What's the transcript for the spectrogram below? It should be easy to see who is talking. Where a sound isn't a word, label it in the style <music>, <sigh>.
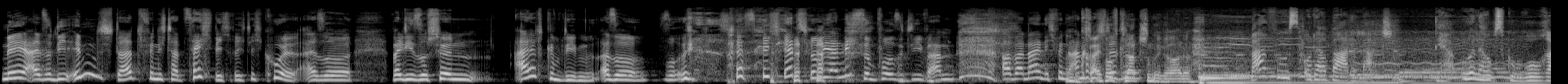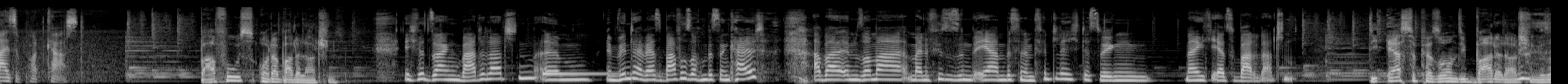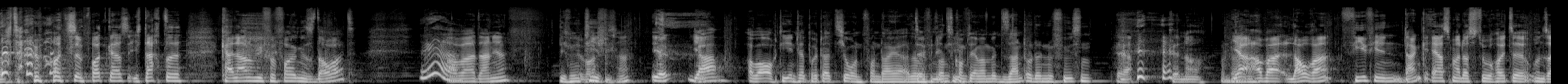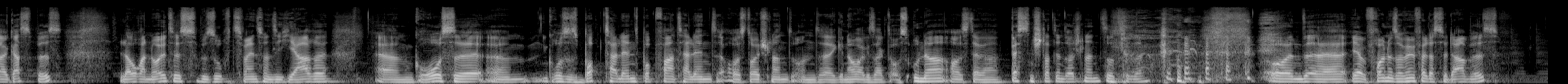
Speaker 1: Nee, also die Innenstadt finde ich tatsächlich richtig cool. Also, weil die so schön alt geblieben ist. Also, so, <laughs> das hört sich jetzt schon wieder nicht so positiv an. Aber nein, ich finde andere
Speaker 2: Kreis aus
Speaker 1: Städte...
Speaker 2: Klatschen gerade.
Speaker 3: Barfuß oder Badelatschen? Der Urlaubsguru Reisepodcast.
Speaker 2: Barfuß oder Badelatschen?
Speaker 1: Ich würde sagen Badelatschen. Ähm, Im Winter wäre es barfuß auch ein bisschen kalt, aber im Sommer, meine Füße sind eher ein bisschen empfindlich, deswegen neige ich eher zu Badelatschen.
Speaker 2: Die erste Person, die Badelatschen gesagt hat bei uns im Podcast. Ich dachte, keine Ahnung, wie viele Folgen es dauert.
Speaker 1: Ja.
Speaker 2: Aber Daniel,
Speaker 4: Definitiv. Ja, ja, aber auch die Interpretation. Von daher, also
Speaker 2: Definitiv.
Speaker 4: sonst kommt ja immer mit Sand unter den Füßen.
Speaker 2: Ja, genau. <laughs> Ja, aber Laura, vielen, vielen Dank erstmal, dass du heute unser Gast bist. Laura Noltes besucht 22 Jahre, ähm, große, ähm, großes Bob-Talent, Bobfahrtalent aus Deutschland und äh, genauer gesagt aus Unna, aus der besten Stadt in Deutschland sozusagen. <laughs> und äh, ja, wir freuen uns auf jeden Fall, dass du da bist.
